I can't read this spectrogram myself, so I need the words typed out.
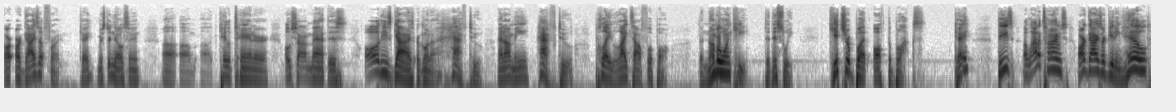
our, our guys up front, okay, Mr. Nelson, uh, um, uh, Caleb Tannor, Ochaun Mathis, all these guys are going to have to, and I mean have to, play lights out football. The number one key to this week get your butt off the blocks. Okay? These a lot of times our guys are getting held,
